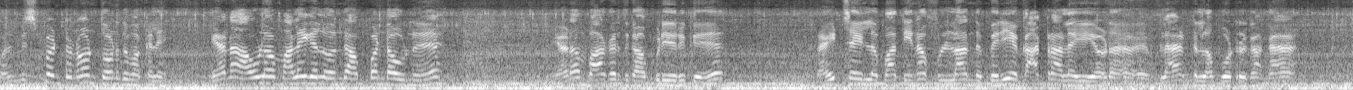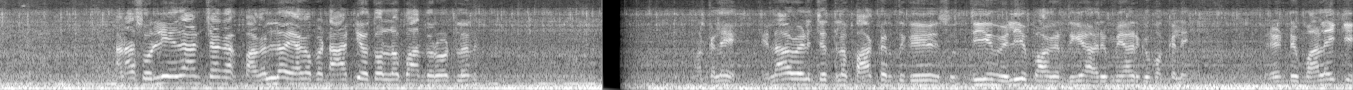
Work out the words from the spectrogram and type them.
கொஞ்சம் மிஸ் பண்ணிட்டணும்னு தோணுது மக்களே. ஏன்னா அவ்வளோ மலைகள் வந்து அப் அண்ட் டவுனு இடம் பார்க்கறதுக்கு அப்படி இருக்குது ரைட் சைடில் பார்த்தீங்கன்னா ஃபுல்லாக இந்த பெரிய காற்றாலையோட பிளான்ட்லாம் போட்டிருக்காங்க. ஆனால் சொல்லியே தான் அனுப்பிச்சாங்க. பகலில் ஏகப்பட்ட ஆட்டியோ தொல்லப்பா அந்த ரோட்லன்னு. மக்களே எல்லா வெளிச்சத்தில் பார்க்கறதுக்கு சுற்றியும் வெளியே பார்க்குறதுக்கே அருமையாக இருக்குது மக்களே. ரெண்டு மலைக்கு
